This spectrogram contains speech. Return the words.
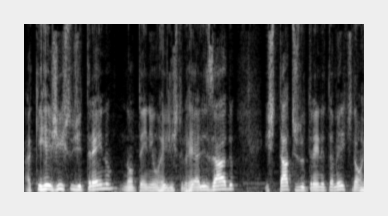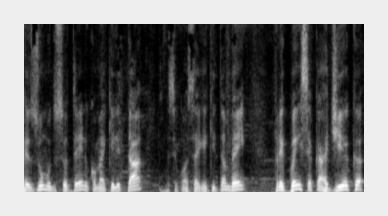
Aqui registro de treino, não tem nenhum registro realizado. Status do treino também, te dá um resumo do seu treino, como é que ele tá. Você consegue aqui também. Frequência cardíaca,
